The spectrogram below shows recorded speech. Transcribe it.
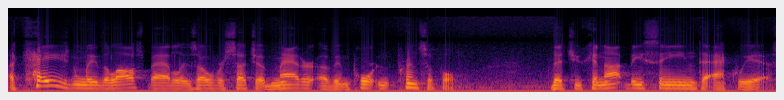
occasionally the lost battle is over such a matter of important principle that you cannot be seen to acquiesce,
